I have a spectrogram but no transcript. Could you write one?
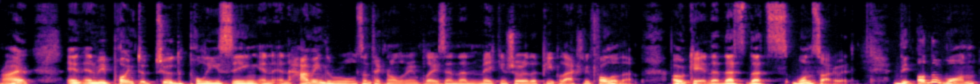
right? And and we pointed to the policing and, and having the rules and technology in place and then making sure that people actually follow them. Okay, that, that's that's one side of it. The other one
